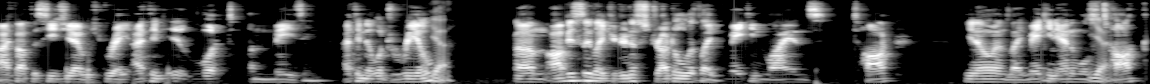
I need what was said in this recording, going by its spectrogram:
I thought the CGI was great. I think it looked amazing. I think it looked real. Yeah. Um, obviously, like you're gonna struggle with like making lions talk, you know, and like making animals Yeah. talk.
